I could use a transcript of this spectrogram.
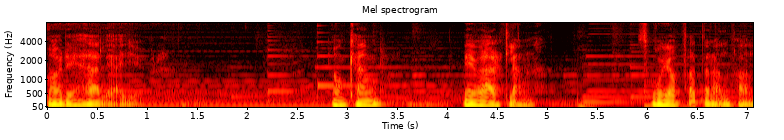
Ja, det är härliga djur. De kan, det är verkligen så jag uppfattar det i alla fall.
